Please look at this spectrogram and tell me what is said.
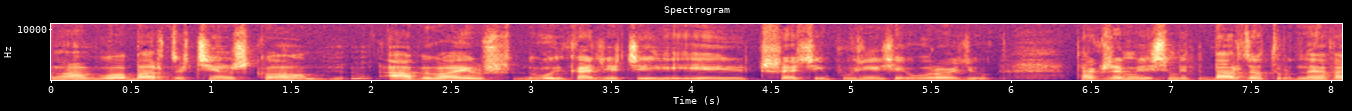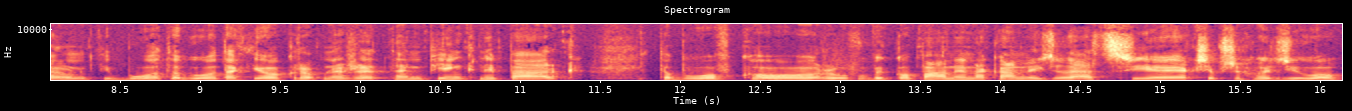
No, było bardzo ciężko, a była już dwójka dzieci i trzeci później się urodził. Także mieliśmy bardzo trudne warunki. Było to było takie okropne, że ten piękny park to było w koło rów wykopany na kanalizację. Jak się przechodziło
